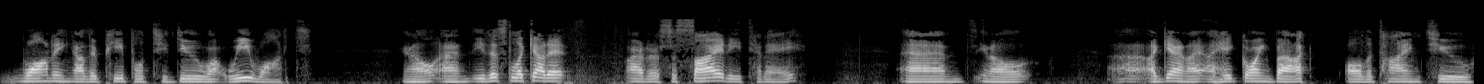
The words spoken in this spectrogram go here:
wanting other people to do what we want. You know, and you just look at it at our society today, and you know, uh, again, I, I, hate going back all the time to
